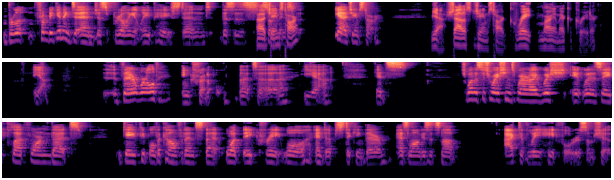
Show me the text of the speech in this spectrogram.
br- from beginning to end just brilliantly paced. And this is Uh, James Tarr? that- Yeah, James Tar. Yeah, shout out to James Tarr, great Mario Maker creator. yeah their world incredible but uh yeah it's it's one of the situations where i wish it was a platform that gave people the confidence that what they create will end up sticking there as long as it's not actively hateful or some shit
